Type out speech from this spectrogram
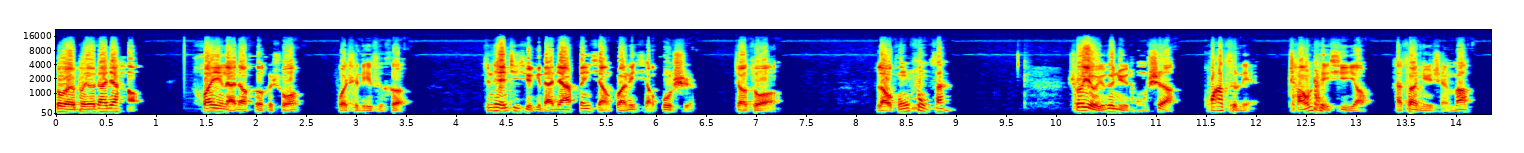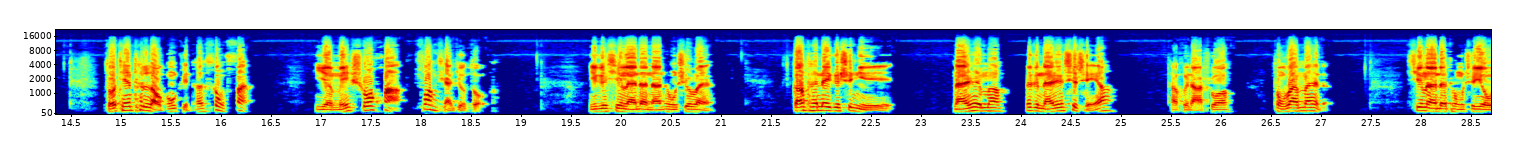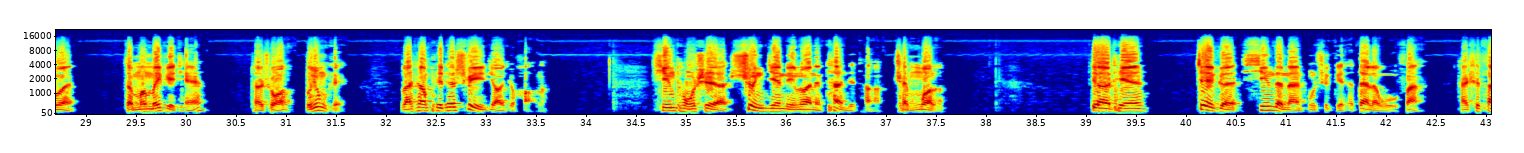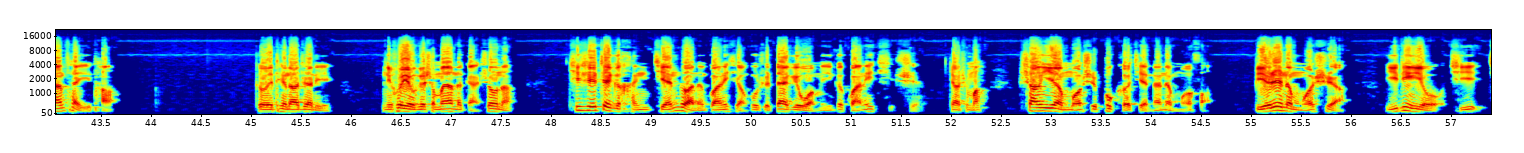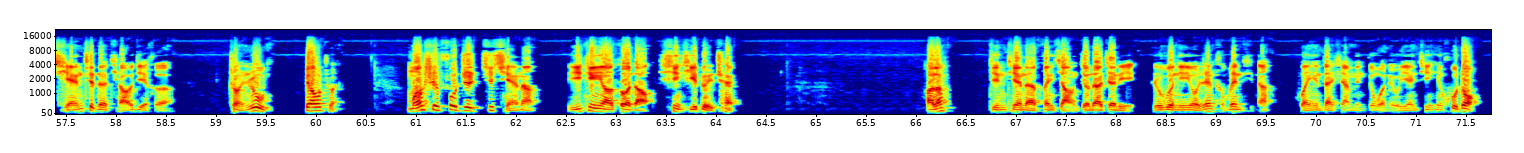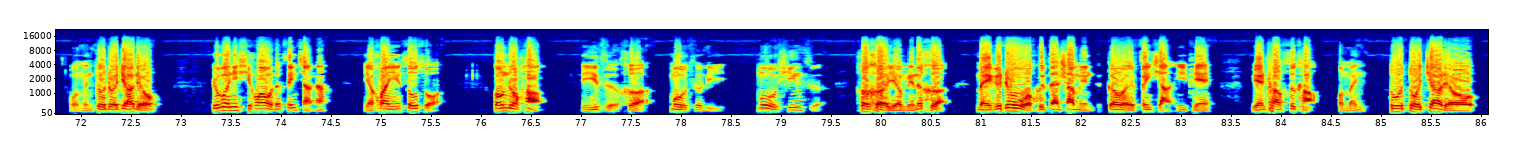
各位朋友，大家好，欢迎来到赫赫说，我是李子赫。今天继续给大家分享管理小故事，叫做“老公送饭”。说有一个女同事啊，瓜子脸，长腿细腰，还算女神吧。昨天她老公给她送饭，也没说话，放下就走了。一个新来的男同事问：“刚才那个是你男人吗？那个男人是谁啊？”他回答说：“送外卖的。”新来的同事又问。怎么没给钱？他说不用给，晚上陪他睡一觉就好了。新同事瞬间凌乱的看着他，沉默了。第二天，这个新的男同事给他带了午饭，还是三菜一汤。各位听到这里，你会有个什么样的感受呢？其实这个很简短的管理小故事带给我们一个管理启示，叫什么？商业模式不可简单的模仿，别人的模式啊，一定有其前置的调节和。准入标准模式复制之前呢，一定要做到信息对称。好了，今天的分享就到这里。如果您有任何问题呢，欢迎在下面跟我留言进行互动，我们多多交流。如果你喜欢我的分享呢，也欢迎搜索公众号“李子鹤木子李木星子赫赫有名的赫”。每个周我会在上面跟各位分享一篇原创思考，我们多多交流。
